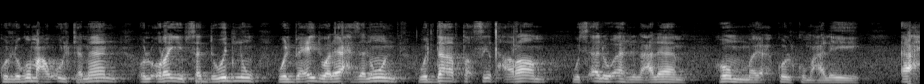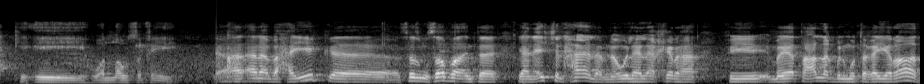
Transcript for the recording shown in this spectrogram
كل جمعة وقول كمان. القريب سد ودنه والبعيد ولا يحزنون. والذهب تقسيط حرام. واسألوا أهل العلام هم يحكوا لكم عليه. أحكي إيه والله اوصف إيه. أنا بحييك آه، أستاذ مصطفى أنت يعني عشت الحالة من أولها لاخرها في ما يتعلق بالمتغيرات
